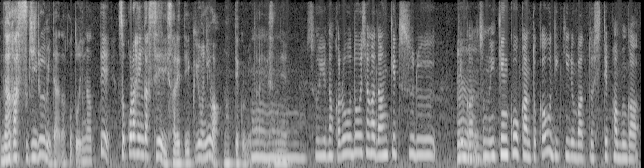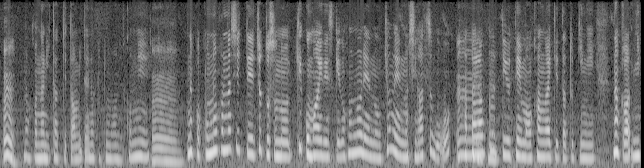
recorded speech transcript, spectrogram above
長すぎるみたいなことになってそこら辺が整理されていくようにはなっていくみたいですうね。んそういうなんか労働者が団結するっていうか、うんその意見交換とかをできる場としてパブがうん。なんか成り立ってたみたいなことなんですかね。うん。なんかこの話ってちょっとその結構前ですけどほのれんの去年の4月号「うん働く」っていうテーマを考えてた時になんか似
